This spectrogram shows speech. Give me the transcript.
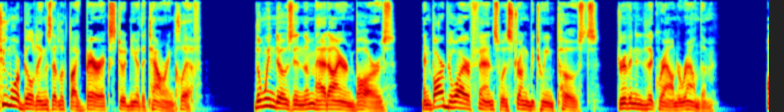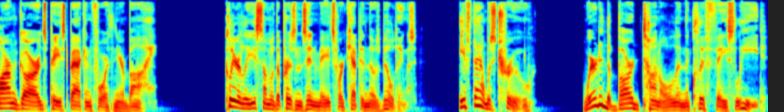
Two more buildings that looked like barracks stood near the towering cliff. The windows in them had iron bars, and barbed wire fence was strung between posts driven into the ground around them. Armed guards paced back and forth nearby. Clearly, some of the prison's inmates were kept in those buildings. If that was true, where did the barred tunnel in the cliff face lead?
